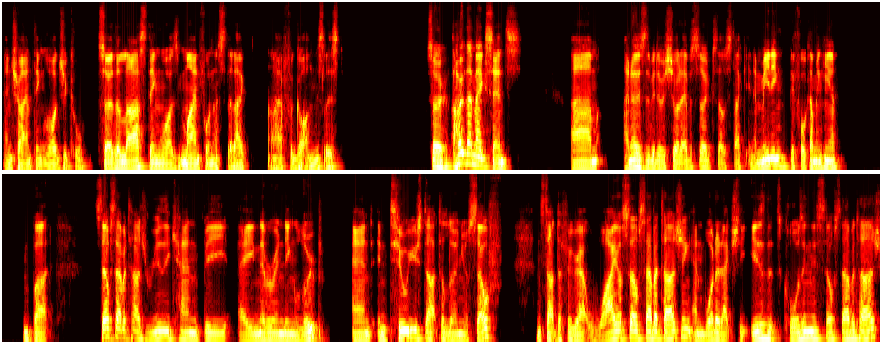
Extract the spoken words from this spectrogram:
and try and think logical. So the last thing was mindfulness that i i forgot on this list. So i hope that makes sense. Um, I know this is a bit of a short episode because I was stuck in a meeting before coming here, but self sabotage really can be a never ending loop. And until you start to learn yourself and start to figure out why you're self sabotaging and what it actually is that's causing this self sabotage,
